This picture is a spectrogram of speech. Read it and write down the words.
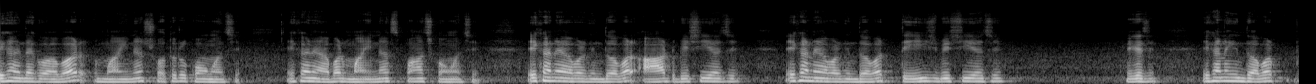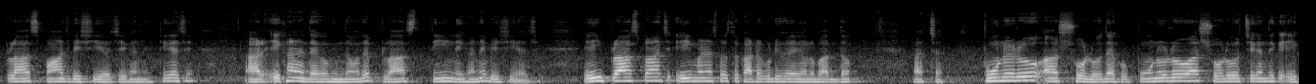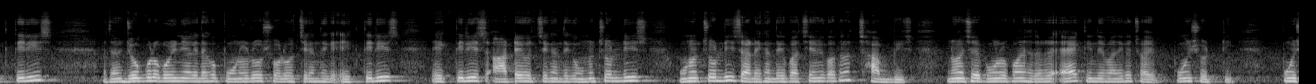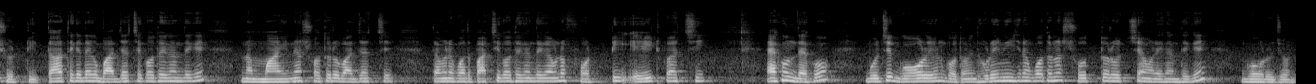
এখানে দেখো আবার মাইনাস সতেরো কম আছে। এখানে আবার মাইনাস পাঁচ কম আছে। এখানে আবার কিন্তু আবার আট বেশি আছে। এখানে আবার কিন্তু আবার তেইশ বেশি আছে। ঠিক আছে? এখানে কিন্তু আবার প্লাস পাঁচ বেশি আছে এখানে, ঠিক আছে? আর এখানে দেখো কিন্তু আমাদের প্লাস তিন এখানে বেশি আছে। এই প্লাস পাঁচ, এই মাইনাস পাঁচ তো কাটাকুটি হয়ে গেল, বাদ দাও। আচ্ছা পনেরো আর ষোলো, দেখো পনেরো আর ষোলো হচ্ছে এখান থেকে একতিরিশ। আচ্ছা আমি যোগগুলো করি নি আগে, দেখো পনেরো, ষোলো হচ্ছে এখান থেকে একতিরিশ। একতিরিশ, আটে হচ্ছে এখান থেকে উনচল্লিশ। উনচল্লিশ আর এখান থেকে পাচ্ছি আমি কত না? ছাব্বিশ। নয় ছয় পনেরো পাঁচ, সাত এক, তিন থেকে পাঁচ থেকে ছয় পঁয়ষট্টি। পঁয়ষট্টি। তা থেকে দেখো বাদ যাচ্ছে কত এখান থেকে? না, মাইনাস সতেরো বাদ যাচ্ছে। তার মানে কত পাচ্ছি কত এখান থেকে? আমরা ফর্টি এইট পাচ্ছি। এখন দেখো, বলছে গড় ওজন কত? আমি ধরে নিয়েছিলাম কত না? সত্তর হচ্ছে আমার এখান থেকে গড় ওজন।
